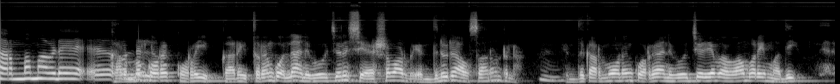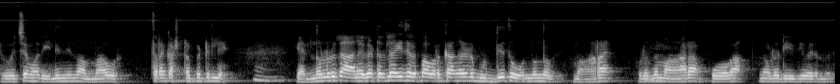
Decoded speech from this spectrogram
കർമ്മം അവിടെ കർമ്മം കുറെ കുറയും. കാരണം ഇത്രയും കൊല്ലം അനുഭവിച്ചതിന് ശേഷമാണ് എന്തിനൊരു അവസാനം ഉണ്ടല്ലോ. എന്ത് കർമ്മമാണെങ്കിലും കുറെ അനുഭവിച്ചു കഴിയുമ്പോൾ ഭഗവാൻ പറയും മതി. അനുഭവിച്ചാൽ മതി. ഇനി നീ നന്നാവും. ഇത്രയും കഷ്ടപ്പെട്ടില്ലേ. എന്നുള്ളൊരു കാലഘട്ടത്തിലായി ചിലപ്പോൾ അവർക്ക് അങ്ങനെ ഒരു ബുദ്ധി തോന്നുന്നത്. മാറാൻ ഇവിടുന്ന് മാറാം പോകാം എന്നുള്ള രീതി വരുന്നത്.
